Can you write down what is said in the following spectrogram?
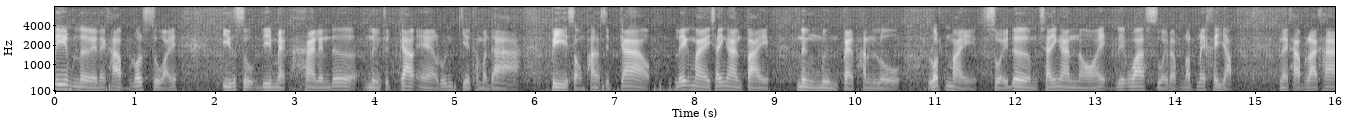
รีบเลยนะครับ รถสวย Isuzu D-Max Highlander 1.9L รุ่นเกียร์ธรรมดา ปี 2019 เลขไม่ใช้งานไป 18,000 โล รถใหม่สวยเดิมใช้งานน้อย เรียกว่าสวยแบบน็อตไม่ขยับนะครับ ราคา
